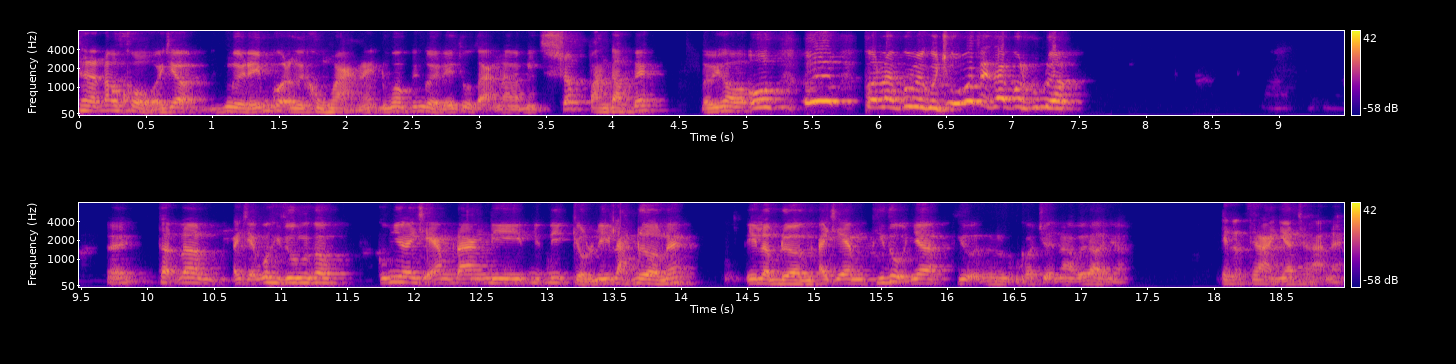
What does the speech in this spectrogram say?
thật là đau khổ ấy chị ạ người đấy gọi là người khủng hoảng đấy đúng không? Cái người đấy thuộc dạng là bị sốc toàn tập đấy. Bởi vì họ ô, ô con làm công việc của chú mà tại sao con không được? Đấy thật là anh chị em có hình dung được không? Cũng như anh chị em đang đi đi, đi kiểu đi lạc đường đấy đi lầm đường. Anh chị em thí dụ nhá thí dụ ừ, có chuyện nào bây giờ nhỉ? Thế là thế này nhá chẳng hạn này.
